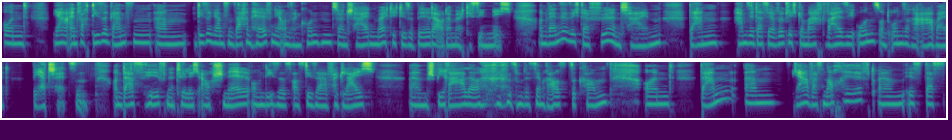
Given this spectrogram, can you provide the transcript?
Und ja, einfach diese ganzen, ähm, diese ganzen Sachen helfen ja unseren Kunden zu entscheiden, möchte ich diese Bilder oder möchte ich sie nicht. Und wenn sie sich dafür entscheiden, dann haben sie das ja wirklich gemacht, weil sie uns und unsere Arbeit wertschätzen. Und das hilft natürlich auch schnell, um dieses aus dieser Vergleich ähm, so ein bisschen rauszukommen. Und dann ähm, ja, was noch hilft, ähm, ist, dass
